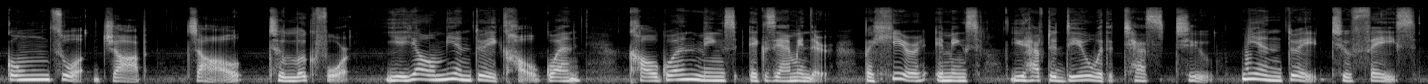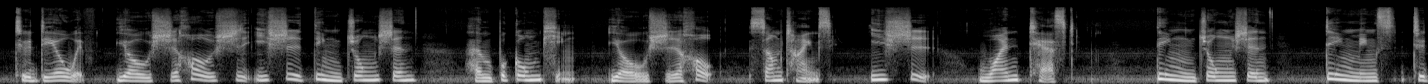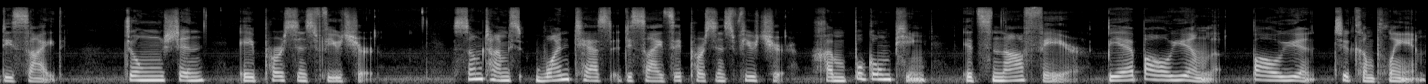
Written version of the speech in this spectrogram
工作 job 找 to look for. 也要面对考官。 考官 means examiner, but here it means you have to deal with the test too. 面对 to face, to deal with. 有时候是一试定终身，很不公平。有时候 sometimes 一试 one test 定终身定 means to decide 终身 a person's future. Sometimes one test decides a person's future. 很不公平 it's not fair. 别抱怨了 抱怨 to complain，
